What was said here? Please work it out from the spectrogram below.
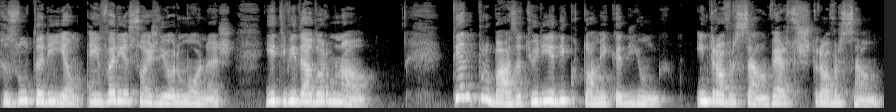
resultariam em variações de hormonas e atividade hormonal. Tendo por base a teoria dicotómica de Jung, introversão versus extroversão,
